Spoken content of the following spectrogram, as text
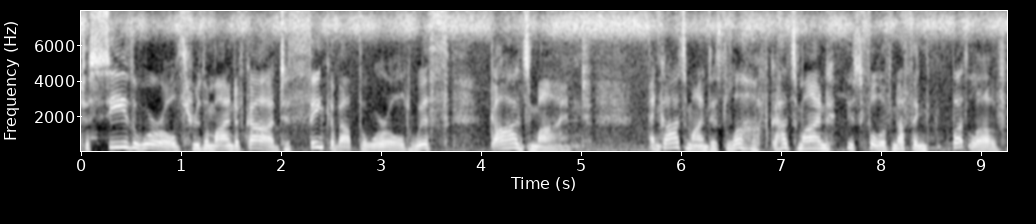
to see the world through the mind of God, to think about the world with God's mind. And God's mind is love. God's mind is full of nothing but love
